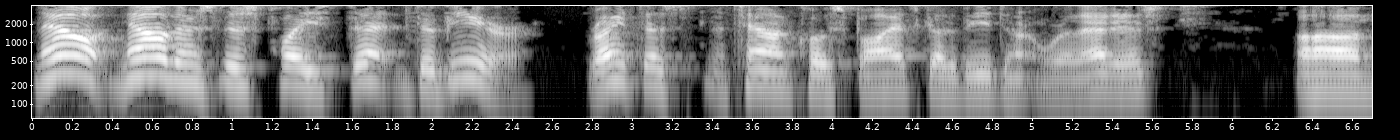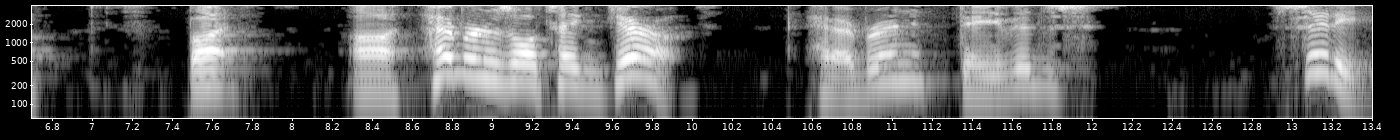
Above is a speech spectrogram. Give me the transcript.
Now, now there's this place, De- Debir, right? That's the town close by. It's got to be. Don't know where that is. Um, but uh, Hebron is all taken care of. Hebron, David's city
